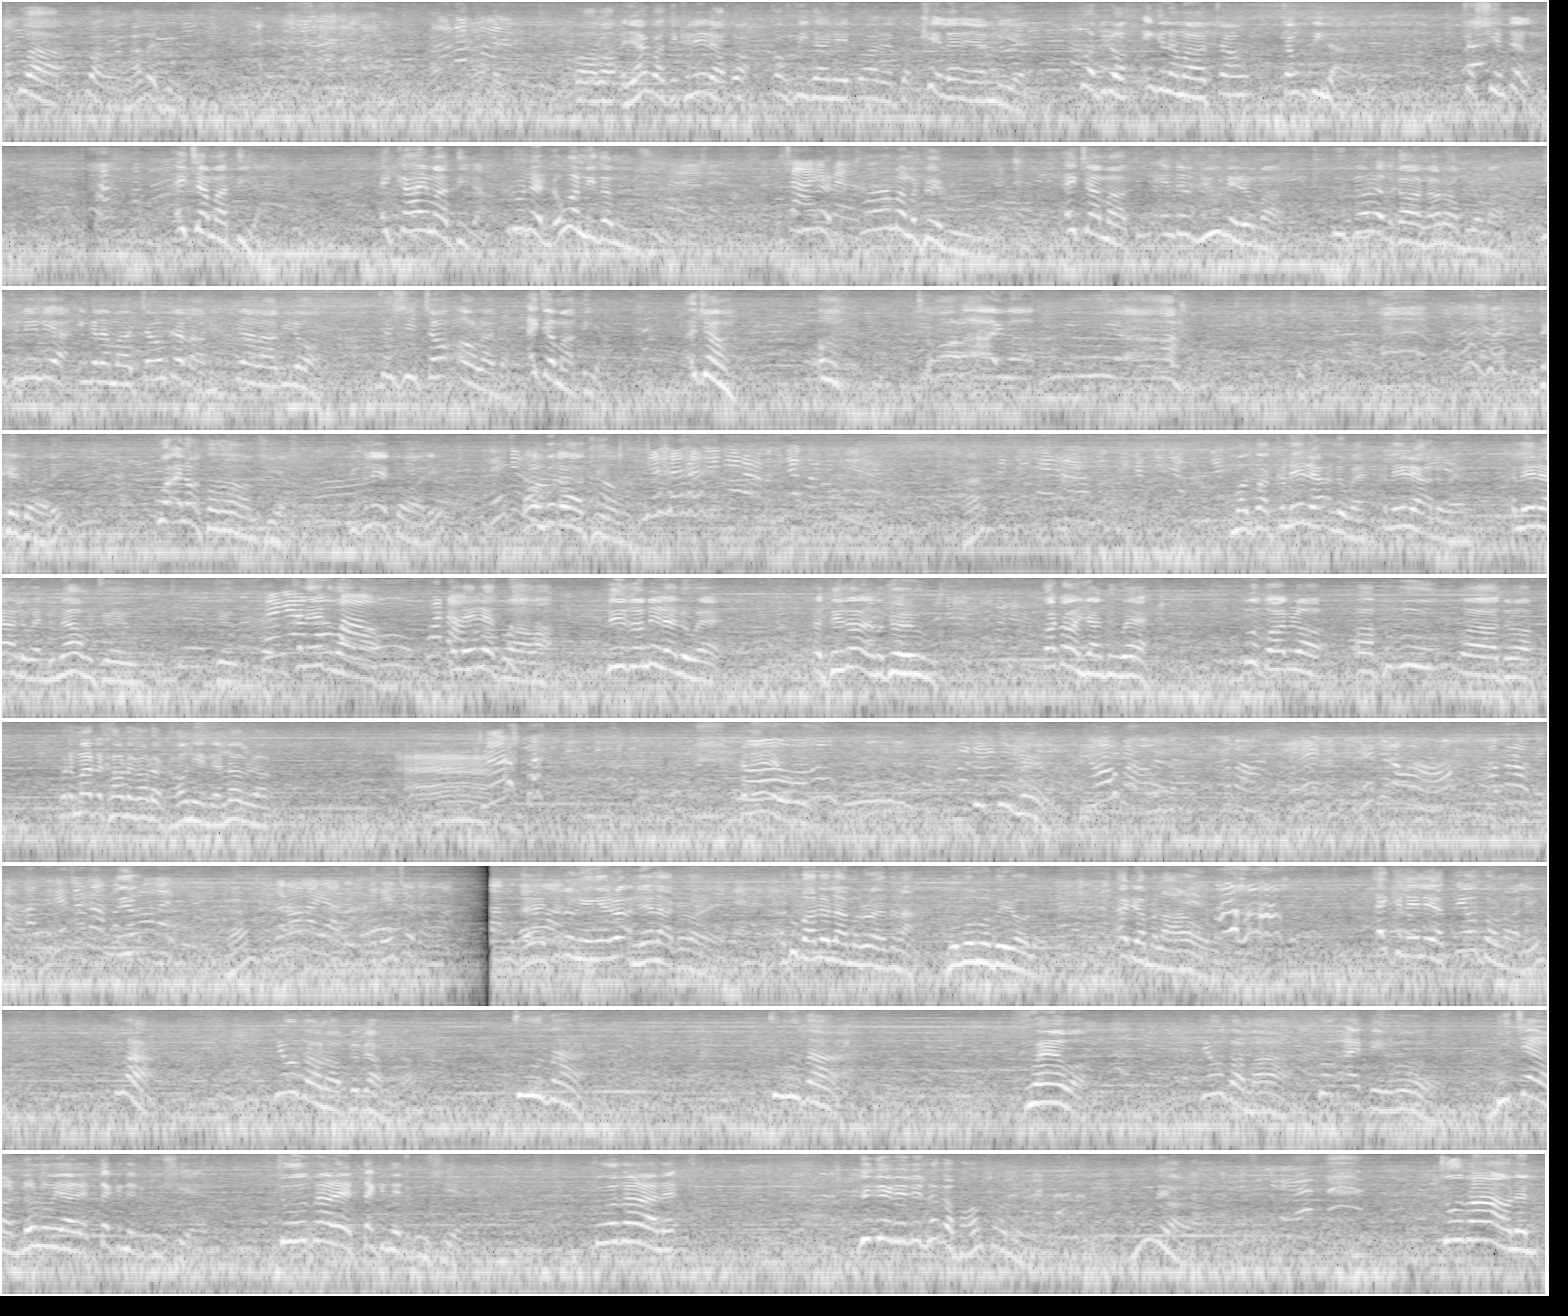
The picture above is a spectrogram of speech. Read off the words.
အခုကသူကငါပဲပြီ ဟောပါအရက်ကဒီကလေးတွေကသူကကော်ဖီတိုင်းတွေတွားတယ်သူကခက်လဲအရမ်းမီရဲ့သူကပြီးတော့အင်္ဂလန်မှာကျောင်းကျောင်းပြီးလာဖက်ရှင်တက်လာအဲ့ကြမှာတည်တာအဲ့ကိုင်းမှာတည်တာသူတို့နဲ့လုံးဝနေသက်မှုမရှိဘူးအချာကြီးပဲခါမှမတွေ့ဘူးအဲ့ကြမှာသူအင်တာဗျူးနေတော့မှသူပြောတဲ့စကားကိုနားထောင်ပြီးတော့မှဒီကလေးလေးကအင်္ဂလန်မှာကျောင်းတက်လာပြီးပြန်လာပြီးတော့ဖက်ရှင်ကျောင်းအောင်လာတာအဲ့ကြမှာတည်တာအဲ့ကြအော်တော်လိုက်လား တကယ်တော့လေကိုအဲ့လောက်သောသားမရှိရဒီကလေးတော်လေတရင်ကျတော့ဘုရားကြည့်စီးနေတာမနဲ့တော့ဘူးလေဟမ်စီးနေတာမဟုတ်ကစီးနေတာမနဲ့မဟုတ်တော့ကလေးတွေအဲ့လိုပဲကလေးတွေအဲ့လိုပဲကလေးတွေအဲ့လိုပဲလူများမကြွေးဘူးကြွေးနေနေမဟုတ်ပါဘူးဖွက်တာကလေးတွေသွားပါဒီစွမ်းမြင့်လည်းလိုပဲအဲဒီစွမ်းလည်းမကြွေးဘူးကတော့ရန်သူပဲသူ့သွားပြီးတော့အဖူးဖူးဟိုဆိုတော့ပထမတစ်ခေါက်တစ်ခေါက်တော့ခေါင်းညင်တယ်နောက်ပြီးတော့ကလေးတွေသူ့သူ့မဲ ဟုတ်ပါဘူး ဟုတ်ပါလေလေကျတော့ဟောတော့သေးလား အတရင်ကျွတ်တော့မကြောက်လိုက်ဘူး ဟမ် ကြောက်လိုက်ရတယ်တရင် ကျွတ်တော့ကအဲကျွတ်တို့ငယ်ငယ်တော့အမြဲလာကြတော့တယ်အခုဘာလို့လာမလို့လဲသလားမဘိုးမပေးတော့လို့အဲ့ဒီကမလာတော့ဘူးအဲ့ကလေးလေးကတယောက်ဆောင်တာလေသူကတယောက်ဆောင်တော့ပြောပြမယ်နော်ကျိုးစားတာကျိုးစားတာဇွဲပေါ့တယောက်ဆောင်မှာကိုယ့် item ကိုလူကျန်အောင်လုပ်လို့ရတဲ့ technique တစ်ခုရှိတယ်ကျိုးစားတဲ့ technique တစ်ခုရှိတယ်ကျိုးစားတာလေဒီကလေးလေးလက်ကဘောင်းဆောင်နေဘူးနေရတော့ စူးစမ်းတာကိုလည်း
